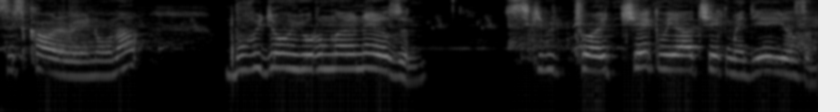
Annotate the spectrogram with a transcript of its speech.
Siz karar verin ona. Bu videonun yorumlarına yazın. Skibitoid çek veya çekme diye yazın.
